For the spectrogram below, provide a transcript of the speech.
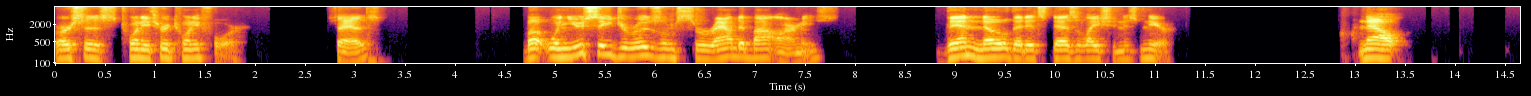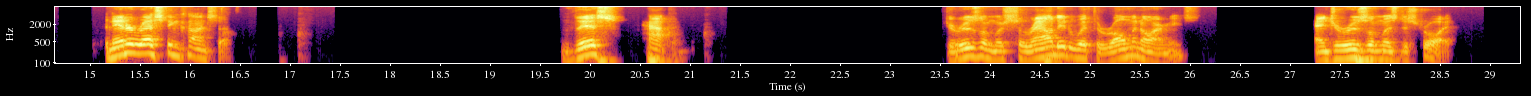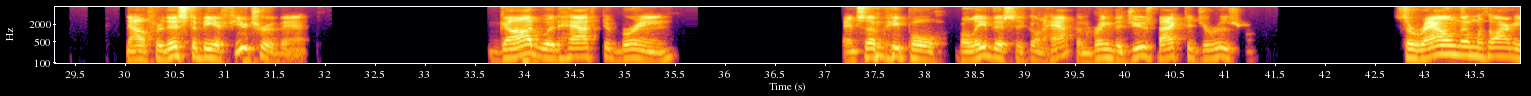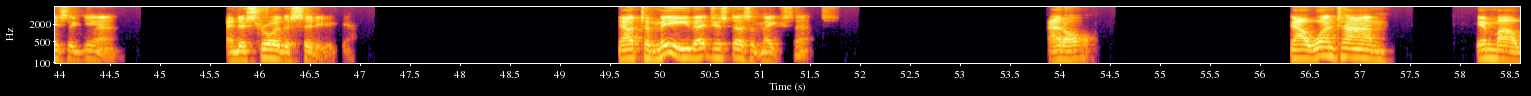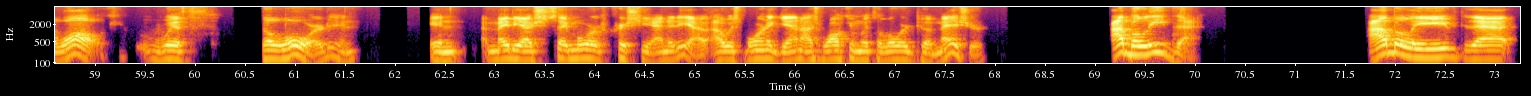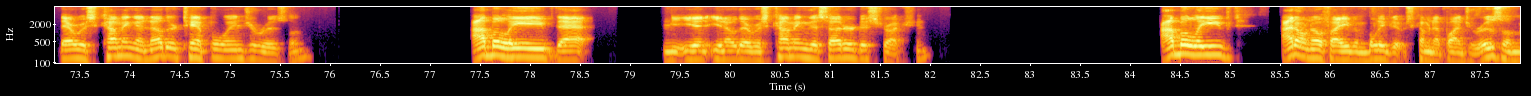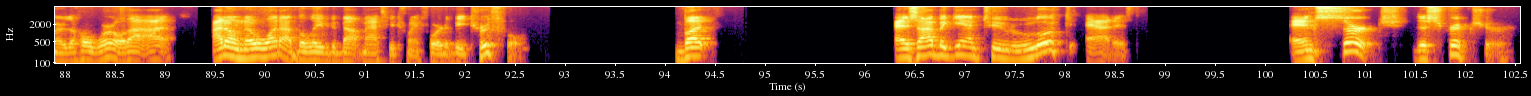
verses 20 through 24 says, But when you see Jerusalem surrounded by armies, then know that its desolation is near. Now, an interesting concept. This happened Jerusalem was surrounded with the Roman armies, and Jerusalem was destroyed. Now, for this to be a future event, God would have to bring, and some people believe this is going to happen, bring the Jews back to Jerusalem, surround them with armies again, and destroy the city again. Now, to me, that just doesn't make sense at all. Now, one time in my walk with the Lord, and in maybe I should say more of Christianity, I, I was born again. I was walking with the Lord to a measure. I believed that. I believed that there was coming another temple in Jerusalem. I believed that you, you know there was coming this utter destruction. I believed, I don't know if I even believed it was coming up on Jerusalem or the whole world. I, I, I don't know what I believed about Matthew 24 to be truthful. But as I began to look at it and search the scripture,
